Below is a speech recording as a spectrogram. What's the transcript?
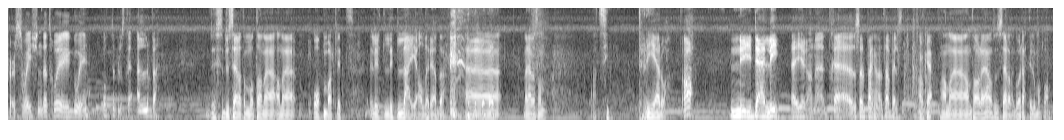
Persuasion. Det tror jeg jeg er god i. 8 pluss 3 11. Du, du ser at han, måtte, han, er, han er åpenbart litt, litt, litt lei allerede. uh, men jeg var sånn at Si tre, da. Å, nydelig! Jeg gir han eh, tre sølvpenger og tar pilsen. OK, han, eh, han tar det, og så ser han han går rett i lomma på han.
